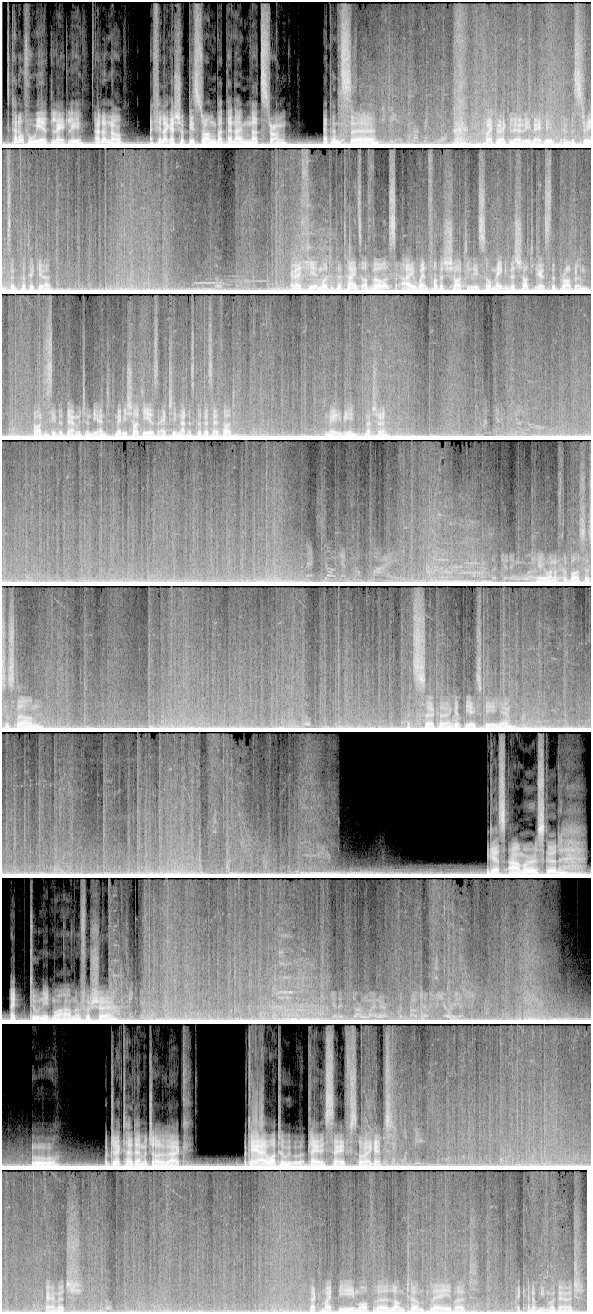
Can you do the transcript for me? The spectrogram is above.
It's kind of weird lately. I don't know. I feel like I should be strong, but then I'm not strong. Happens uh, Me be a perfect dwarf. Quite regularly lately, in the streams in particular. And I feel multiple times of those, I went for the shotty, so maybe the shotty is the problem. I want to see the damage in the end. Maybe shotty is actually not as good as I thought. Maybe, not sure. Okay, one of the bosses is down. Let's circle and get the XP here. I guess armor is good. I do need more armor for sure. Ooh. Projectile damage or luck. Okay, I want to play this safe, so I get damage. Luck might be more of the long-term play, but I kind of need more damage.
